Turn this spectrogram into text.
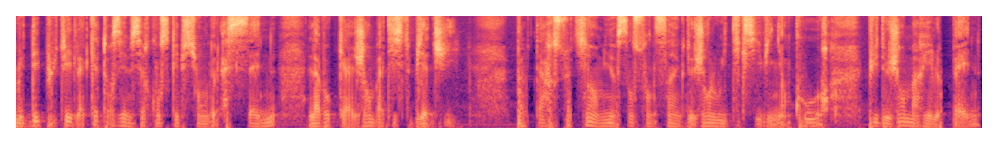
le député de la 14e circonscription de la Seine, l'avocat Jean-Baptiste Biaggi. Plus tard soutien en 1965 de Jean-Louis Tixier-Vignancourt, puis de Jean-Marie Le Pen,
